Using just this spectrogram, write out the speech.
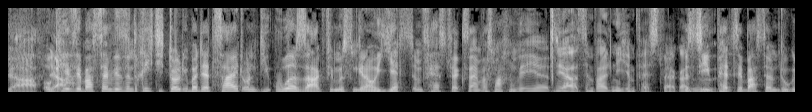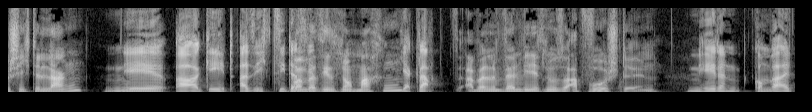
ja. Okay, ja. Sebastian, wir sind richtig doll über der Zeit und die Uhr sagt, wir müssen genau jetzt im Festwerk sein. Was machen wir jetzt? Ja, sind wir halt nicht im Festwerk. Also, ist die Pet Sebastian du Geschichte lang? nee, ah, geht. Also ich zieh das Wollen wir sie jetzt noch machen? Ja, klar. Aber dann werden wir jetzt nur so abwursteln. Nee, dann kommen wir halt,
